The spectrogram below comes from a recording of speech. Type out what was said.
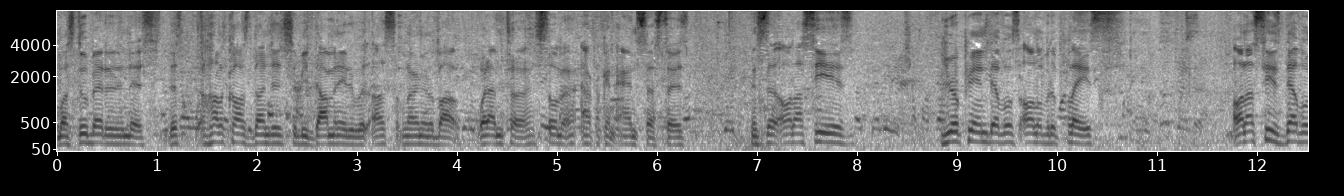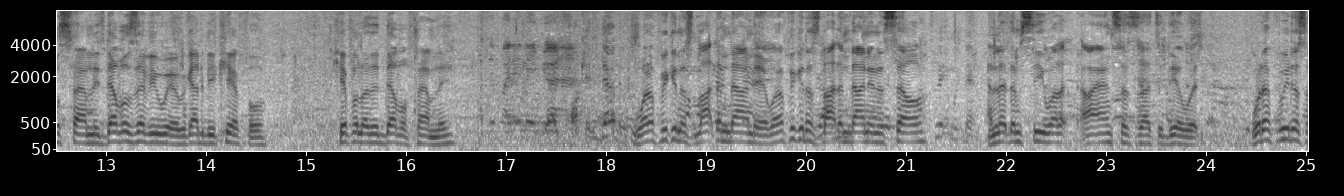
must do better than this. This Holocaust dungeon should be dominated with us learning about what happened to stolen African ancestors. Instead, all I see is European devils all over the place. All I see is devils, family. Devils everywhere. We got to be careful. Careful of the devil, family. What if we can just lock them down there? What if we can just lock them down in a cell and let them see what our ancestors had to deal with? What if we just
